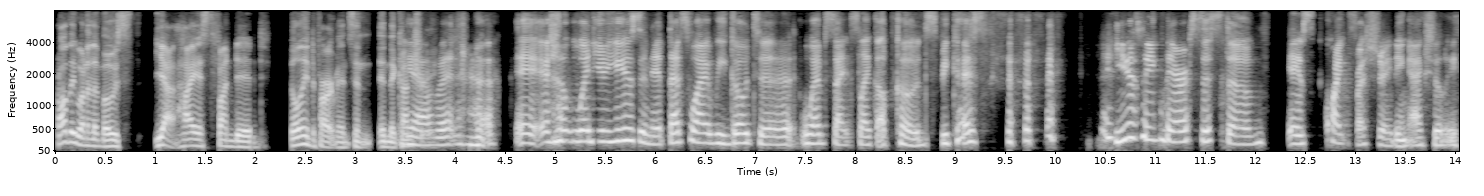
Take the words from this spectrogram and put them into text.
probably one of the most yeah highest funded building departments in, in the country. Yeah, but eh, when you're using it, that's why we go to websites like Upcodes because using their system is quite frustrating, actually,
